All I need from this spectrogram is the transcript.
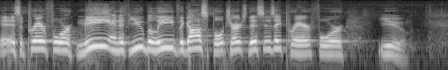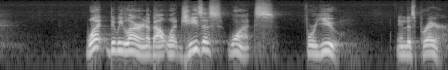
It's a prayer for me, and if you believe the gospel, church, this is a prayer for you. What do we learn about what Jesus wants for you in this prayer?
